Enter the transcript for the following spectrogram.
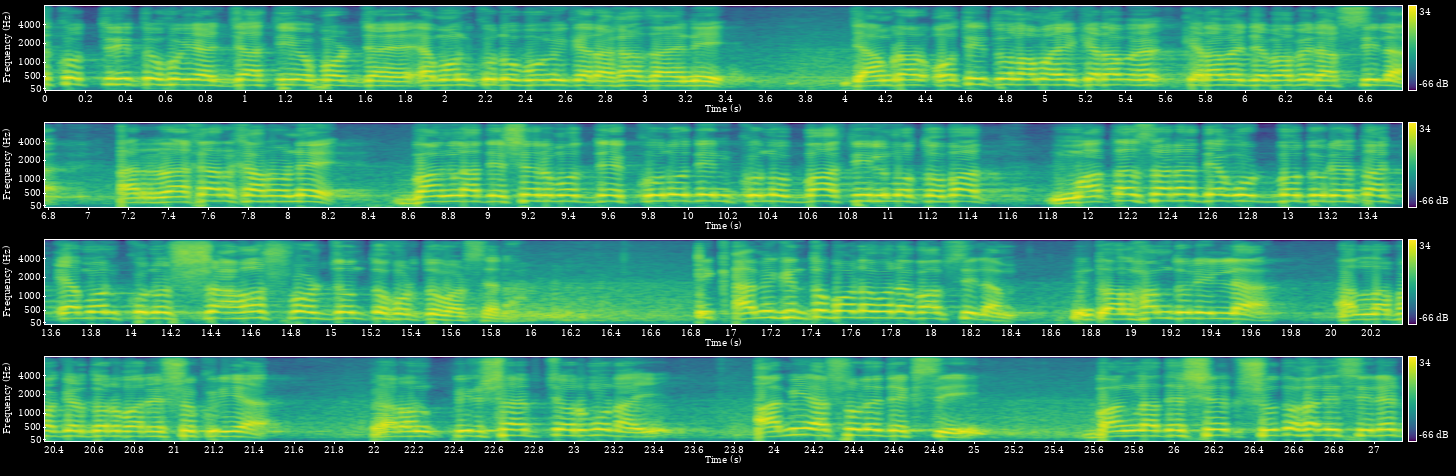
একত্রিত হইয়া জাতীয় পর্যায়ে এমন কোনো ভূমিকা রাখা যায়নি যে আমরা অতীত ওলামাই কেরামে কেরামে যেভাবে রাখছিলা, আর রাখার কারণে বাংলাদেশের মধ্যে কোনোদিন কোনো বাতিল মতবাদ মাথা সারা দিয়ে উঠব দূরে তাক এমন কোনো সাহস পর্যন্ত করতে পারছে না। ঠিক আমি কিন্তু মনে মনে ভাবছিলাম, কিন্তু আলহামদুলিল্লাহ আল্লাহ পাকের দরবারে শুক্রিয়া। কারণ পীর সাহেব চর্মনাই আমি আসলে দেখছি বাংলাদেশের শুধু খালি সিলেট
